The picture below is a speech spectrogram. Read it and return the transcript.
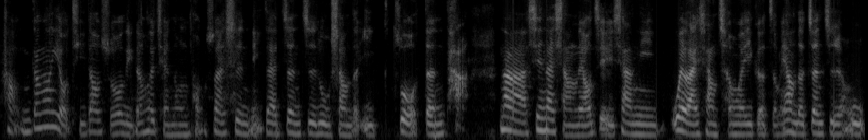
好，你刚刚有提到说李登辉前总统算是你在政治路上的一座灯塔，那现在想了解一下，你未来想成为一个怎么样的政治人物？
